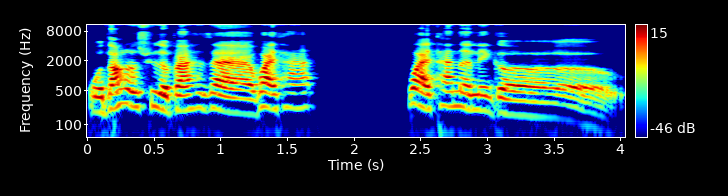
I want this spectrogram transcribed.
我当时去的班是在外滩，外滩的那个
